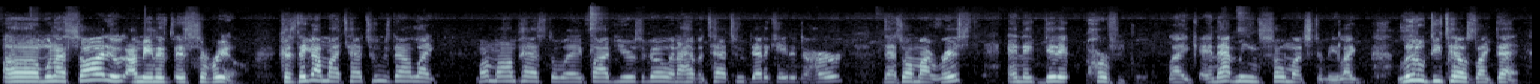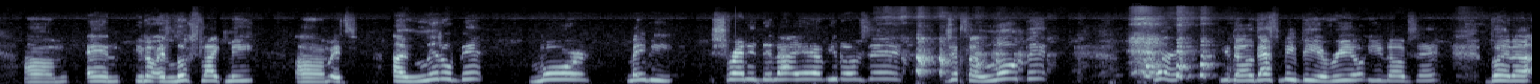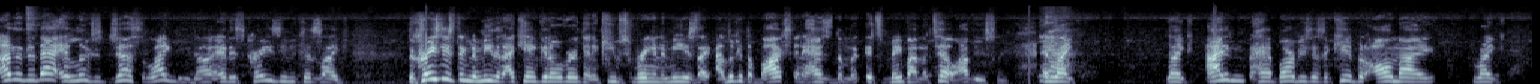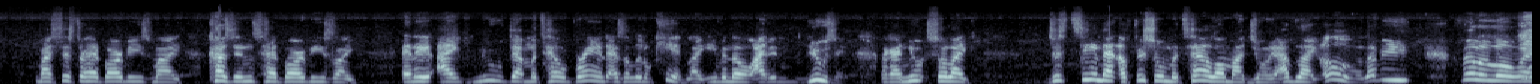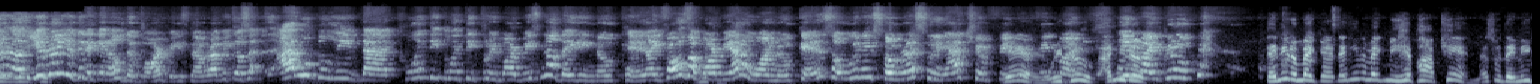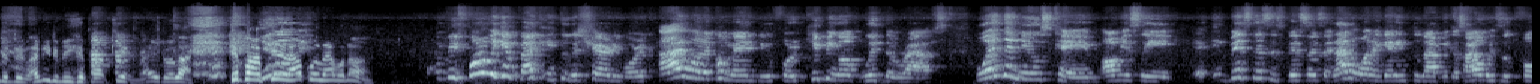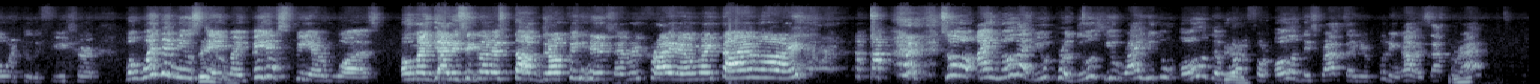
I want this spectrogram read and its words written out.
Um, when I saw it, it I mean, it's, it's surreal because they got my tattoos down. Like my mom passed away five years ago, and I have a tattoo dedicated to her that's on my wrist, and they did it perfectly. Like, and that means so much to me. Like little details like that. Um, and you know, it looks like me. Um, it's a little bit more maybe shredded than I am. You know what I'm saying? Just a little bit. But you know, that's me being real. You know what I'm saying? But uh, other than that, it looks just like me, dog. And it's crazy because like the craziest thing to me that I can't get over that it keeps bringing to me is like I look at the box and it has the it's made by Mattel, obviously, and Yeah. like like I didn't have Barbies as a kid, but all my like my sister had Barbies, my cousins had Barbies, like, and they I knew that Mattel brand as a little kid, like even though I didn't use it, like I knew so like just seeing that official Mattel on my joint, I'm like, oh, let me feel a little way. You know, you know you're gonna get all the Barbies now, right? Because I will believe that 2023 Barbies, no, they didn't know Ken. Like if I was a Barbie, I don't want no Ken, so we need some wrestling action yeah, figures in, we my, do. I need in to. my group. They need to make a. They need to make me hip hop Ken. That's what they need to do. I need to be hip hop Ken. I ain't gonna lie. Hip hop Ken. know- I'll pull that one off. Before we get back into the charity work, I want to commend you for keeping up with the raps. When the news came, obviously, business is business, and I don't want to get into that because I always look forward to the future. But when the news Bingo. came, my biggest fear was, oh my God, is he gonna stop dropping hits every Friday on my timeline? so I know that you produce, you write, you do all of the Yeah. work for all of these raps that you're putting out. Is that correct?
